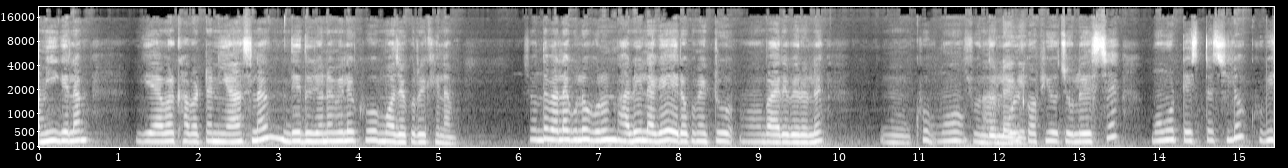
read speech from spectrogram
আমিই গেলাম। গিয়ে আবার খাবারটা নিয়ে আসলাম। দিয়ে দুজনে মিলে খুব মজা করে খেলাম। সন্ধ্যাবেলাগুলো বলুন ভালোই লাগে এরকম একটু বাইরে বেরোলে। খুব সুন্দর লাগে। কফিও চলে এসছে। মোমোর টেস্টটা ছিল খুবই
